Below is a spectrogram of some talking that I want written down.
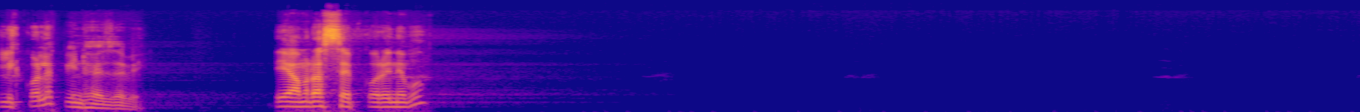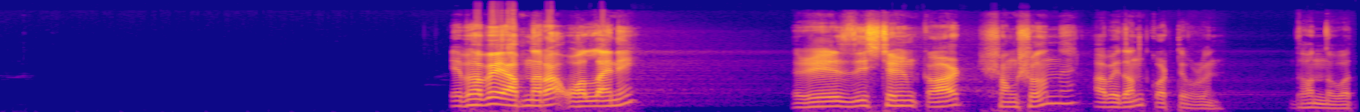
ক্লিক করলে প্রিন্ট হয়ে যাবে। দিয়ে আমরা সেভ করে নেব। এভাবে আপনারা অনলাইনে রেজিস্ট্রেশন কার্ড সংশোধনে আবেদন করতে পারবেন। ধন্যবাদ।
